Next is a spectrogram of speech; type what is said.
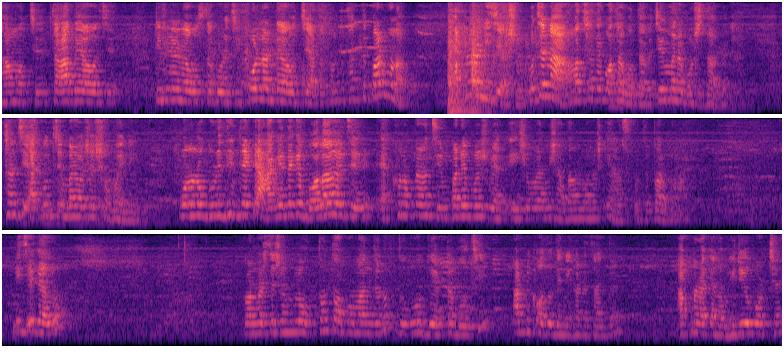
ঘাম হচ্ছে, চা দেওয়া হয়েছে। টিফিনের ব্যবস্থা করেছি ফোল্ডার দেওয়া হচ্ছে এতক্ষণ থাকতে পারব না। আপনারা নিচে আসুন। বলছে না আমাদের সাথে কথা বলতে হবে চেম্বারে বসতে হবে। বলছি, এখন চেম্বারে বসার সময় নেই। পনেরো কুড়ি দিন থেকে আগে থেকে বলা হয়েছে এখন আপনারা চেম্বারে বসবেন। এই সময় আমি সাধারণ মানুষকে হ্যারাস করতে পারব না। নিচে গেল। কনভারসেশনগুলো অত্যন্ত অপমানজনক। তবুও দু একটা বলছি আপনি কতদিন এখানে থাকবেন? আপনারা কেন ভিডিও করছেন?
